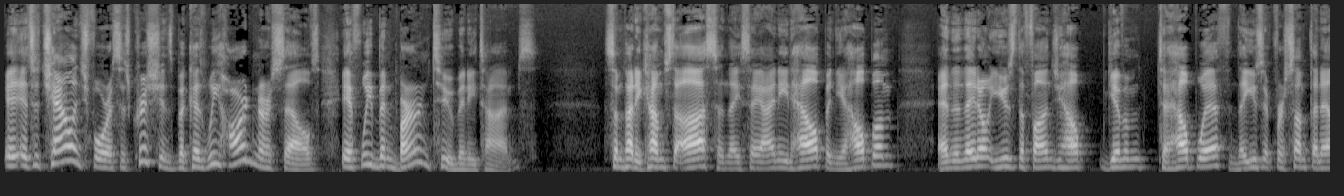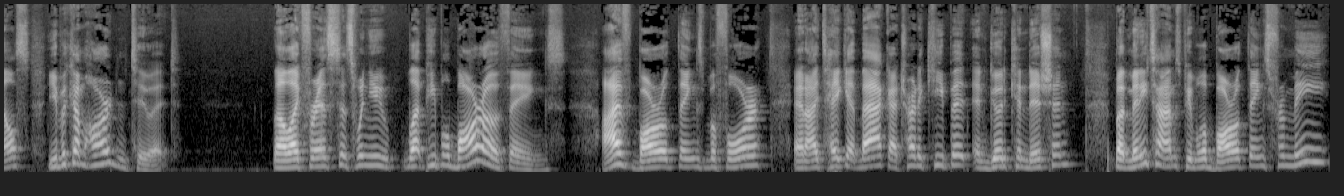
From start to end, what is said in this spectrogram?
it's a challenge for us as Christians because we harden ourselves if we've been burned too many times. Somebody comes to us and they say, I need help, and you help them, and then they don't use the funds you help give them to help with, and they use it for something else. You become hardened to it. Now, like for instance, when you let people borrow things, I've borrowed things before and I take it back. I try to keep it in good condition. But many times people have borrowed things from me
